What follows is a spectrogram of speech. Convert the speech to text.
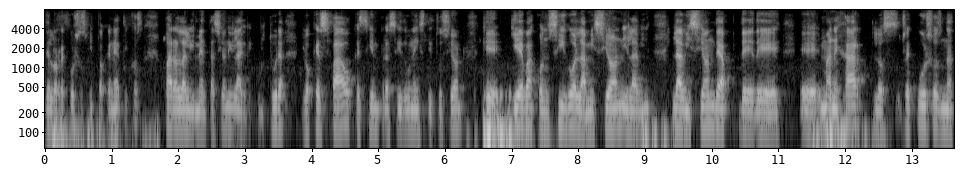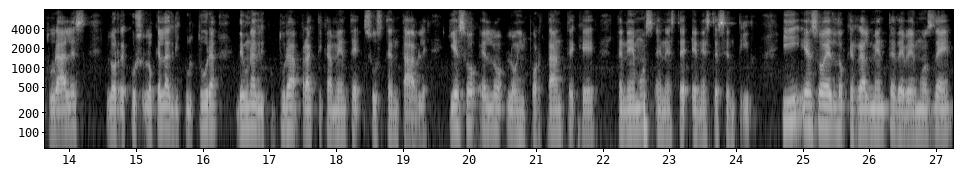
de los recursos fitogenéticos para la alimentación y la agricultura, lo que es FAO, que siempre ha sido una institución que lleva consigo la misión y la, la visión de, eh, manejar los recursos naturales, los recursos, lo que es la agricultura, de una agricultura prácticamente sustentable. Y eso es lo, importante que tenemos en este, en este sentido. Y eso es lo que realmente debemos de,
